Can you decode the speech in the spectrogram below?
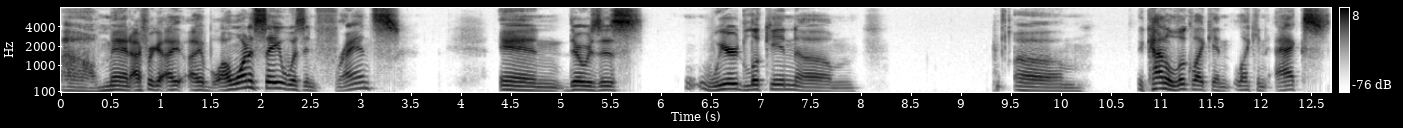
oh man, I forget. I I, I want to say it was in France and there was this weird looking um um it kind of looked like an like an axe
